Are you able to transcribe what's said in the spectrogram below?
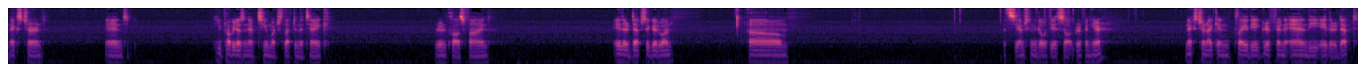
next turn, and he probably doesn't have too much left in the tank. Runeclaw's fine. Aether Adept's a good one. Um, let's see, I'm just going to go with the Assault Griffin here. Next turn I can play the Griffin and the Aether Adept.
